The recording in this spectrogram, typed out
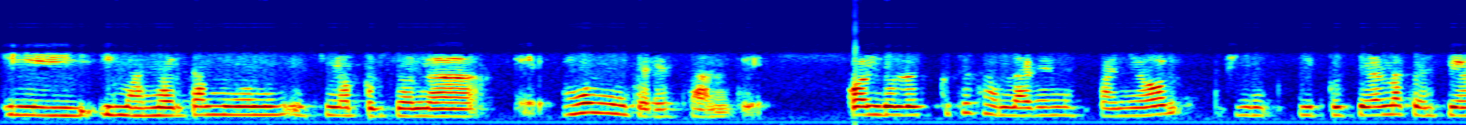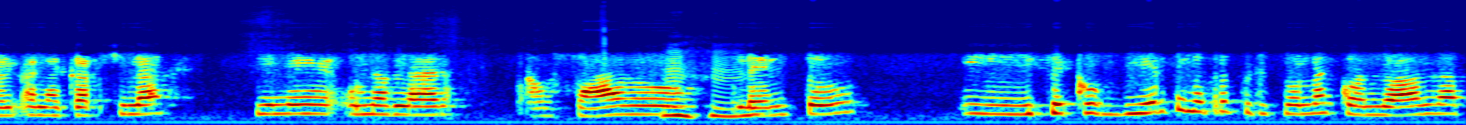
y, Manuel también es una persona eh, muy interesante cuando lo escuchas hablar en español, si, pusieran atención a la cápsula, tiene un hablar pausado, lento, y se convierte en otra persona cuando habla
